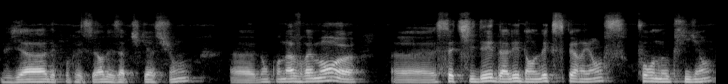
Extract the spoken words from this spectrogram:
via des professeurs des applications. euh, donc on a vraiment euh, euh, cette idée d'aller dans l'expérience pour nos clients,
